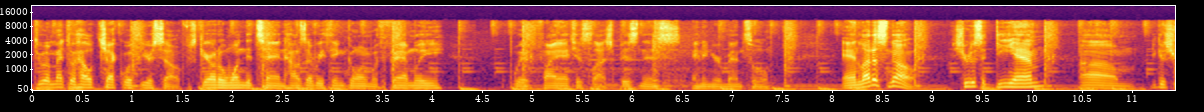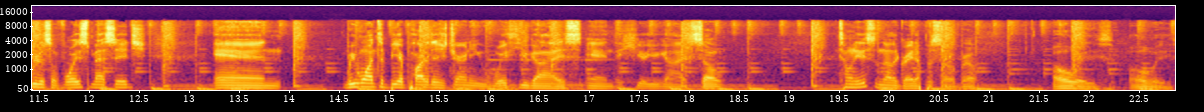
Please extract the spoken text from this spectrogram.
do a mental health check with yourself. Scale to one to ten. How's everything going with family, with finances slash business, and in your mental? And let us know. Shoot us a DM. Um, you can shoot us a voice message, and we want to be a part of this journey with you guys and to hear you guys. So, Tony, this is another great episode, bro. Always, always.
